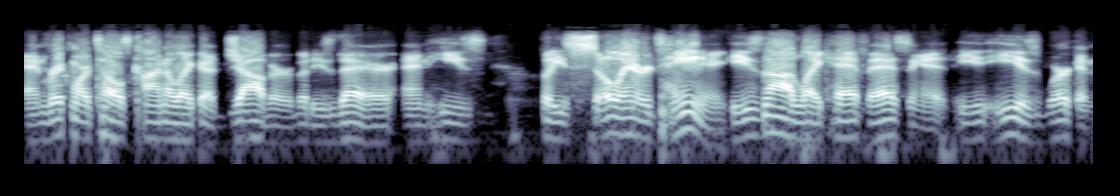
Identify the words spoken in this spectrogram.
and Rick Martel's kind of like a jobber, but he's there and he's but he's so entertaining. He's not like half-assing it. He he is working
